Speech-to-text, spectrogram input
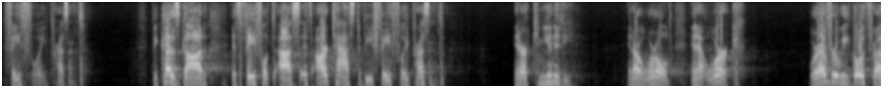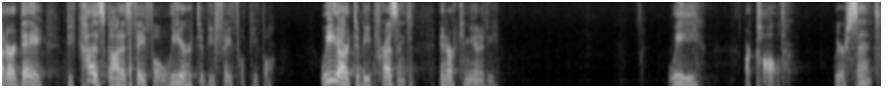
faithfully present. Because God is faithful to us, it's our task to be faithfully present in our community, in our world, and at work. Wherever we go throughout our day, because God is faithful, we are to be faithful people. We are to be present in our community. We are called, we are sent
